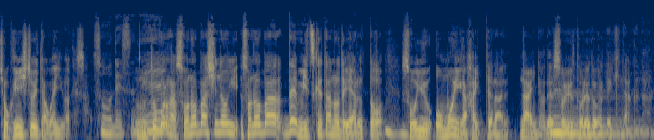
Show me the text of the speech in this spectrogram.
貯金しといた方がいいわけさ。そうですね。ところがその場しのぎ、その場で見つけたのでやると、うん、そういう思いが入ってないないので、そういうトレードができなくなる。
